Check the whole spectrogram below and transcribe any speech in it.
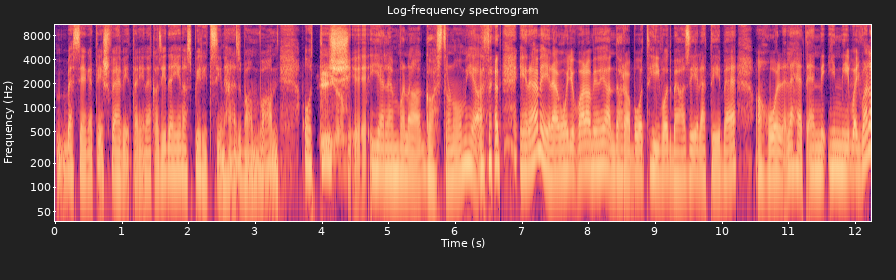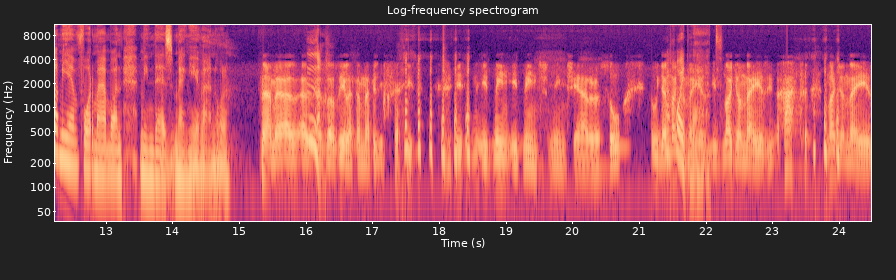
beszélgetés felvételének az idején a Spirit Színházban van. Ott Igen. is jelen van a gasztronómia, tehát én remélem, hogy valami olyan darabot hívott be az életébe, ahol lehet enni, inni, vagy valamilyen formában mindez megnyilvánul. Nem, ez, ez, ez az életemnek egy... itt, itt, itt, nincs, itt nincs, nincs ilyenről szó. Ugye hát nagyon nehéz, nagyon nehéz, hát nagyon nehéz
